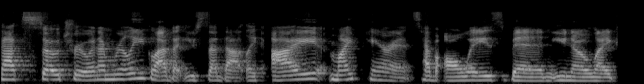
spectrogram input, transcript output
That's so true. And I'm really glad that you said that. Like, I, my parents have always been, you know, like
